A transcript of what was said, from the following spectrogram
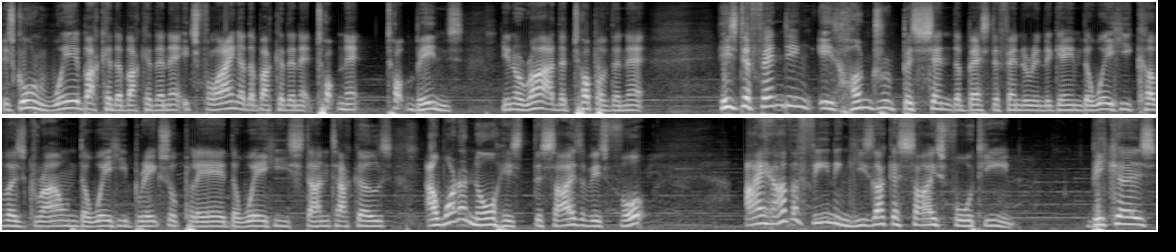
it's going way back at the back of the net. It's flying at the back of the net, top net, top bins, you know, right at the top of the net. His defending is 100% the best defender in the game. The way he covers ground, the way he breaks up play, the way he stand tackles. I want to know his the size of his foot. I have a feeling he's like a size 14 because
